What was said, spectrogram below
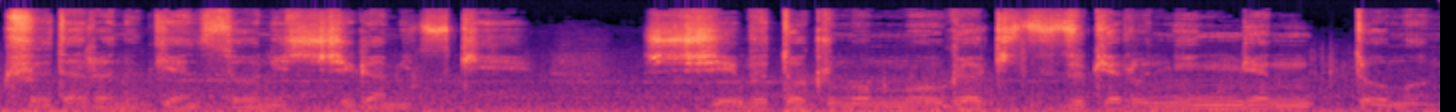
くだらぬ幻想にしがみつきしぶとくももがき続ける人間どもめ。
